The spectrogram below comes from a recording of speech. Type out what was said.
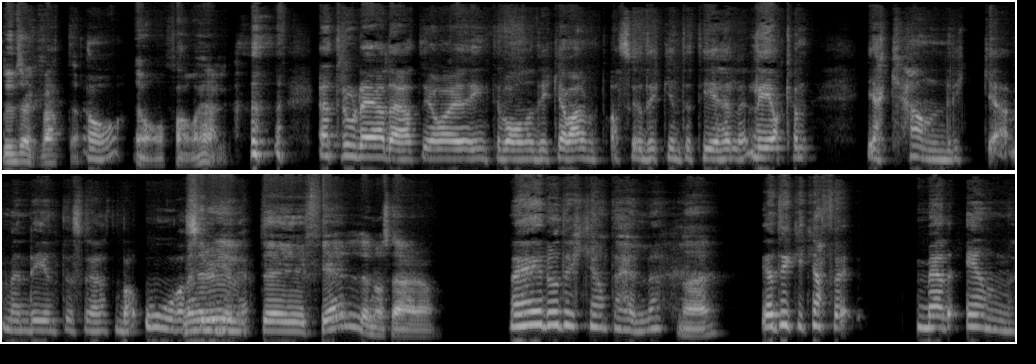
Du drack vatten? Ja. Ja, fan vad härligt. Jag tror det är det att jag är inte van att dricka varmt. Alltså jag dricker inte te heller. Eller jag kan, jag kan dricka men det är inte så att bara åh vad Men är du ute i fjällen och sådär? Nej, då dricker jag inte heller. Nej. Jag dricker kaffe med en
